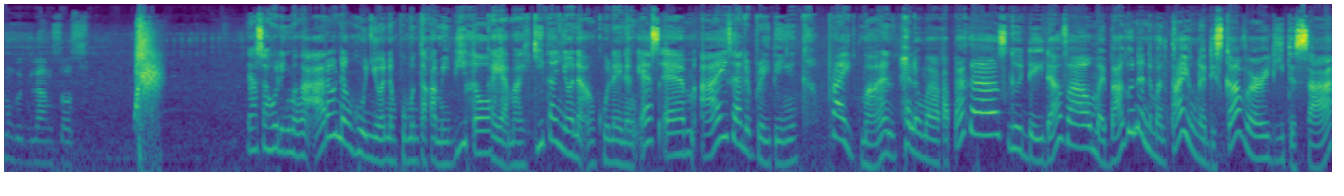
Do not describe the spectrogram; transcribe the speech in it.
mong good lang sauce. Nasa huling mga araw ng Hunyo nang pumunta kami dito, kaya makikita nyo na ang kulay ng SM ay celebrating Pride Month. Hello mga kapakas! Good day Davao! May bago na naman tayong na-discover dito sa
